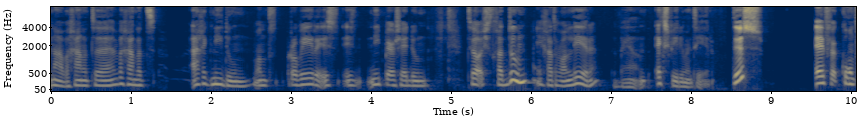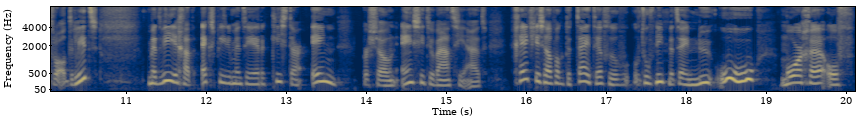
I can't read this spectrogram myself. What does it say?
nou, we gaan het, we gaan het eigenlijk niet doen. Want proberen is, is niet per se doen. Terwijl als je het gaat doen en je gaat ervan leren, dan ben je aan experimenteren. Dus even Ctrl-Delete. Met wie je gaat experimenteren, kies daar één persoon, één situatie uit. Geef jezelf ook de tijd. Hè? Het hoeft niet meteen nu, oeh, morgen of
